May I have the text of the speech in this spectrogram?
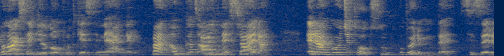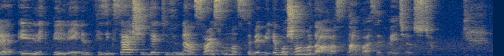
Merhabalar sevgili Law Podcast dinleyenleri. Ben avukat Aylin Esra Eren. Eren Gonca Talks'un bu bölümünde sizlere evlilik birliğinin fiziksel şiddet yüzünden sarsılması sebebiyle boşanma davasından bahsetmeye çalışacağım.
